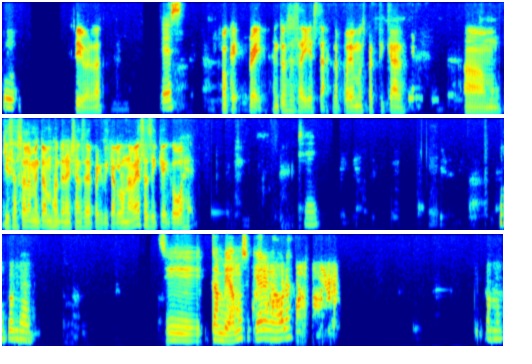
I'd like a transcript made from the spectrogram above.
Sí. Sí, ¿verdad? Yes. Ok, great. Entonces ahí está. La podemos practicar. Um, quizás solamente vamos a tener chance de practicarlo una vez, así que go ahead. Okay. Si cambiamos si quieren ahora. No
